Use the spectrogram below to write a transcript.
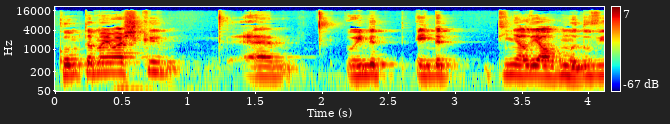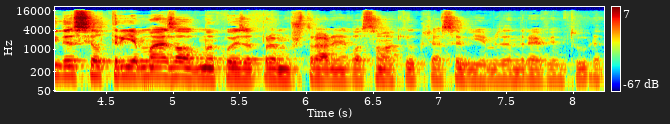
como também eu acho que ah, eu ainda, ainda tinha ali alguma dúvida se ele teria mais alguma coisa para mostrar em relação àquilo que já sabíamos de André Ventura.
